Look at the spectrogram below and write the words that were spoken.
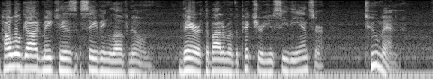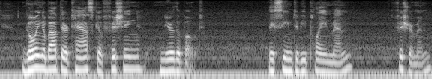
How will God make his saving love known? There at the bottom of the picture, you see the answer two men going about their task of fishing near the boat. They seem to be plain men, fishermen.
